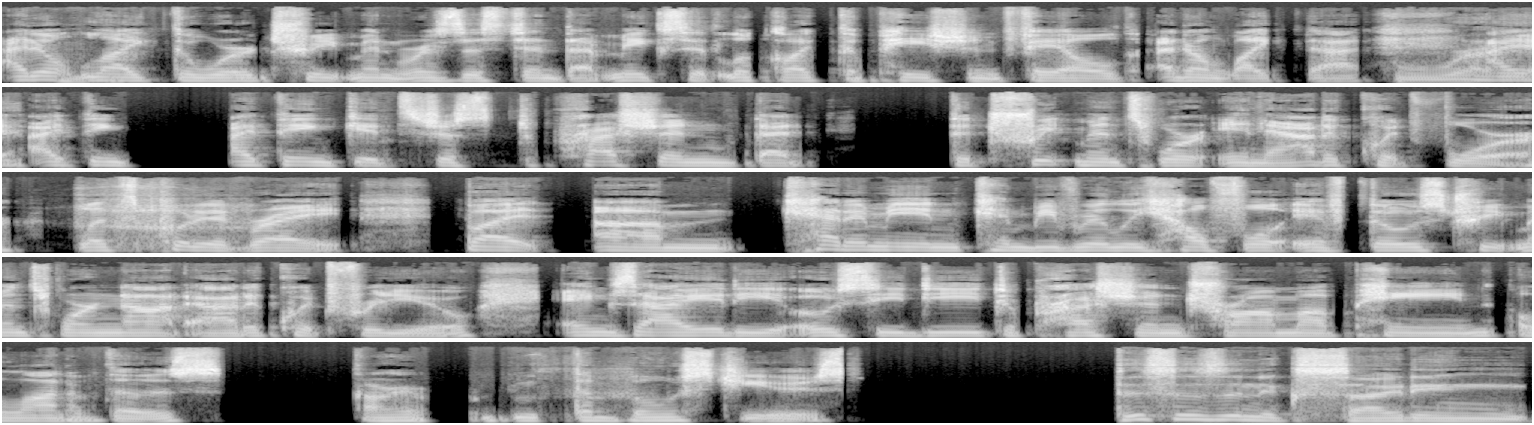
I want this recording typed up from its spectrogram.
I don't mm-hmm. like the word treatment resistant. That makes it look like the patient failed. I don't like that. Right. I, I think I think it's just depression that the treatments were inadequate for. Let's put it right. But um, ketamine can be really helpful if those treatments were not adequate for you. Anxiety, OCD, depression, trauma, pain, a lot of those are the most used. This is an exciting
